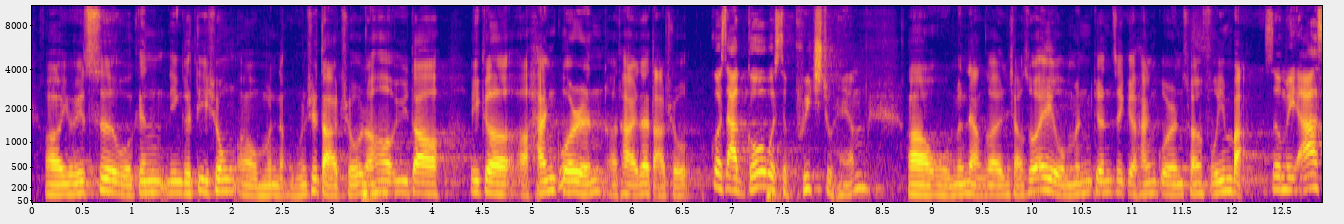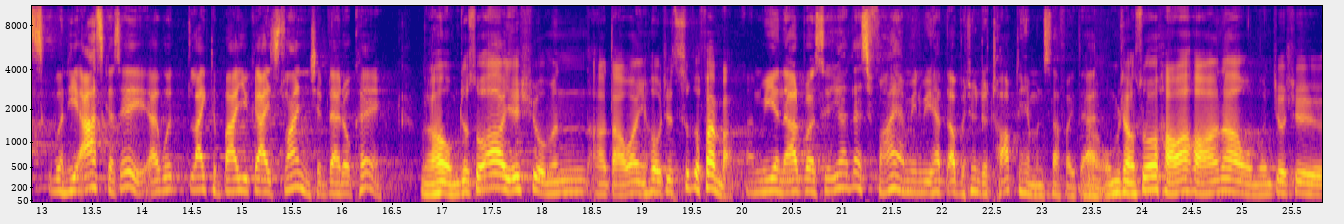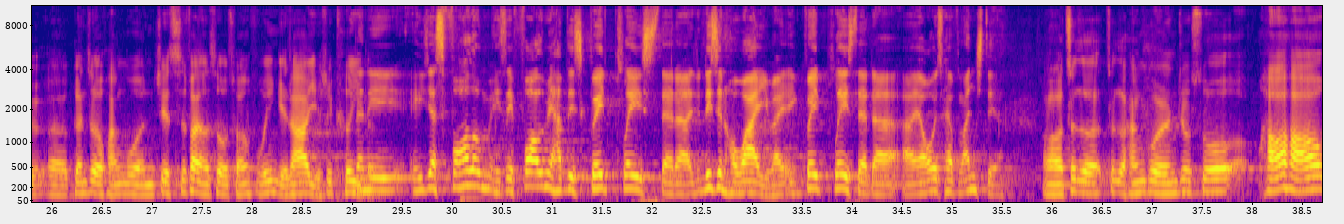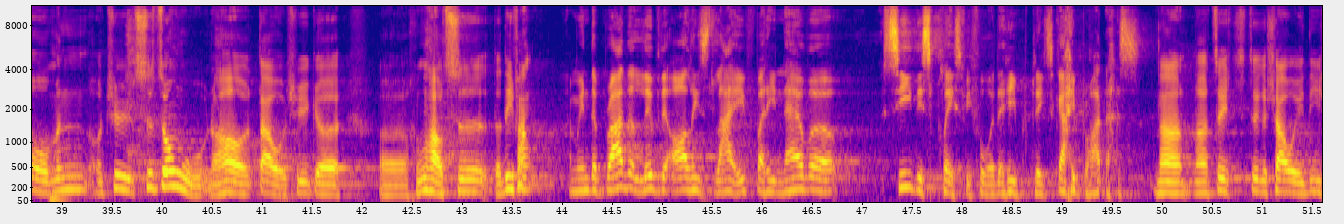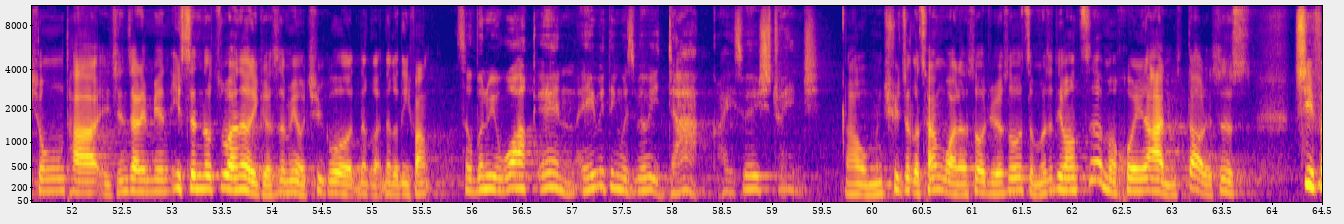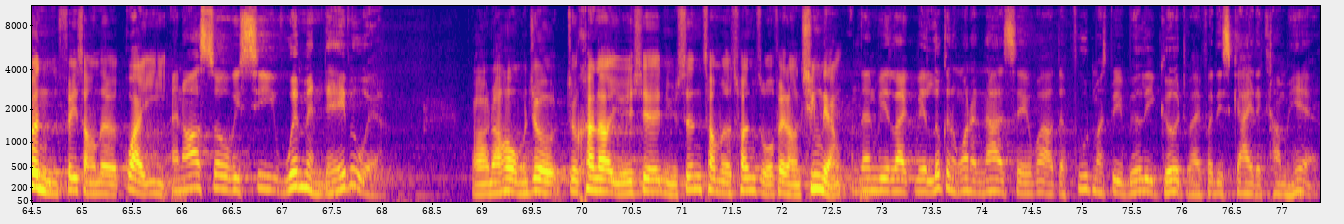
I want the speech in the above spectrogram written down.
呃，有一次我跟另一个弟兄啊，我们我们去打球，然后遇到一个呃韩国人啊，他也在打球。Of course, our goal was to preach to him. 啊，我们两个人想说，哎，我们跟这个韩国人传福音吧。So we asked, when he asked us, hey, I would like to buy you guys lunch, if that okay? 然后我们就说啊，也许我们啊打完以后去吃个饭吧。And we and brother said, yeah, that's fine. I mean, we have the opportunity to talk to him and stuff like 啊 that.，我们想说好啊好啊，那我们就去呃跟这个韩国人借吃饭的时候传福音给他也是可以 Then 的。he, he just followed me. He said, follow me. I have this great place that, uh, this is in Hawaii, right? A great place that uh, I always have lunch there. 啊，这个这个韩国人就说好啊好啊，我们我去吃中午，然后带我去一个呃很好吃的地方。I mean, the brother lived there all his life, but he never see this place before that he, this guy brought us. 那那这这个夏威夷弟兄他已经在那边一生都住在那里，可是没有去过那个那个地方。So when we walk in, everything was very dark, right? It's very strange. 然后我们去这个餐馆的时候，觉得说怎么这地方这么灰暗，到底是气氛非常的怪异 And also we see women, everywhere. 啊。然后我们就就看到有一些女生，她们的穿着非常清凉 And then we like, we're looking at one another say, wow, the food must be really good, right, for this guy to come here.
